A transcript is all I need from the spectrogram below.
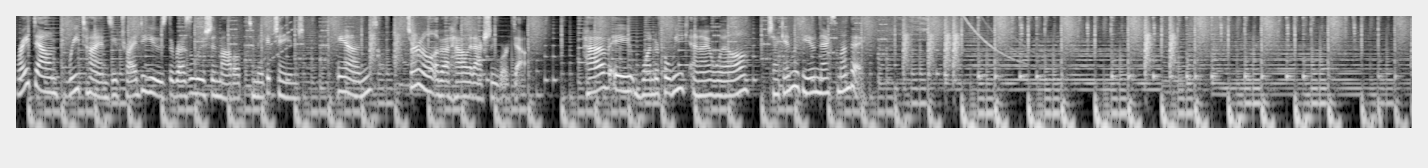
Write down three times you've tried to use the resolution model to make a change and journal about how it actually worked out. Have a wonderful week, and I will check in with you next Monday.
